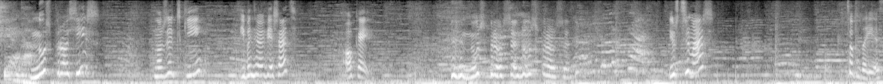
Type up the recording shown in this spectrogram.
Święta. Nóż prosisz? Nożyczki? I będziemy wieszać? Okej. Nóż proszę, nóż proszę. Już trzymasz? Co tutaj jest?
